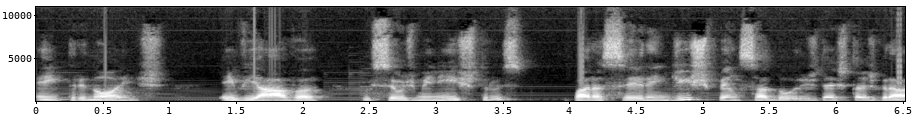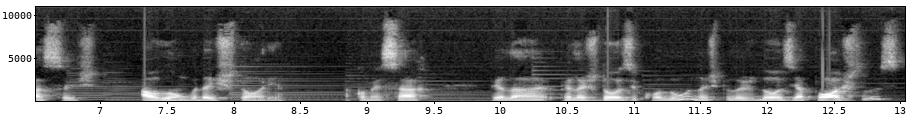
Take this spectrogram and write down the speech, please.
entre nós, enviava os seus ministros para serem dispensadores destas graças ao longo da história, a começar pela, pelas doze colunas, pelos doze apóstolos,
